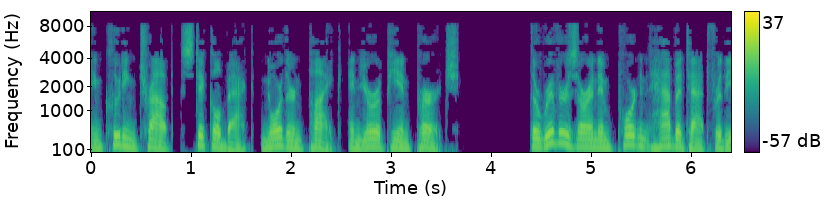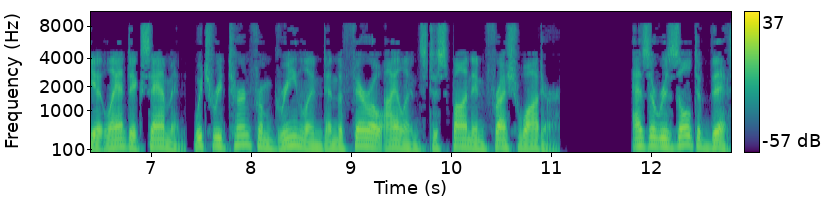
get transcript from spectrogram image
including trout, stickleback, northern pike, and European perch. The rivers are an important habitat for the Atlantic salmon, which return from Greenland and the Faroe Islands to spawn in fresh water. As a result of this,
